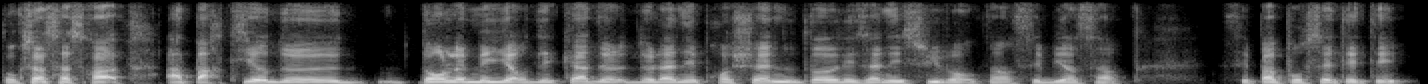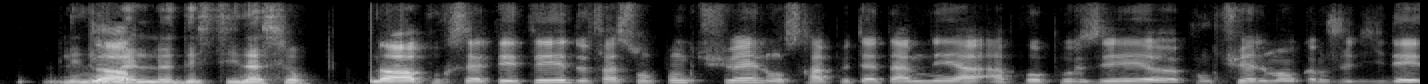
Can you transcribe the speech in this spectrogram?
Donc ça, ça sera à partir de, dans le meilleur des cas, de, l'année prochaine ou dans les années suivantes. Hein, c'est bien ça. C'est pas pour cet été, les nouvelles destinations. non, pour cet été, de façon ponctuelle, on sera peut-être amené à, proposer euh, ponctuellement, comme je dis, des,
